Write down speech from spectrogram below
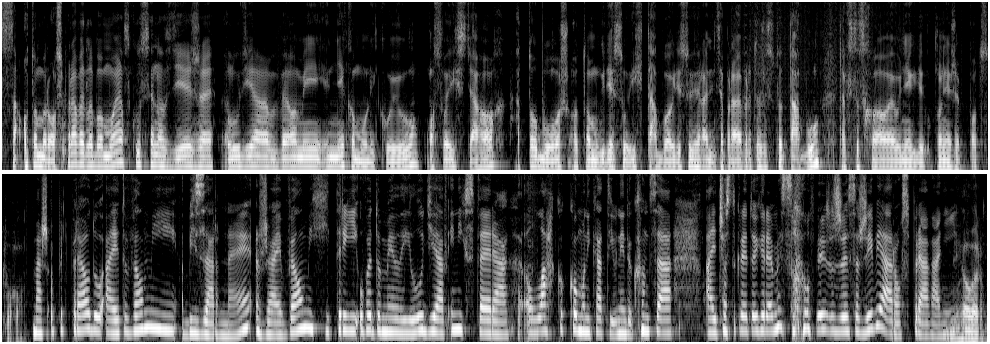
sa o tom rozprávať, lebo moja skúsenosť je, že ľudia veľmi nekomunikujú o svojich vzťahoch a to bôž o tom, kde sú ich tabu a kde sú ich hranice. Práve preto, že sú to tabu, tak to schovávajú niekde úplne že pod stôl. Máš opäť pravdu a je to veľmi bizarné, že aj veľmi chytrí, uvedomili ľudia v iných sférach, ľahko komunikatívni, dokonca aj častokrát je to ich remeslo, vieš, že sa živia rozprávaní. Hovor.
